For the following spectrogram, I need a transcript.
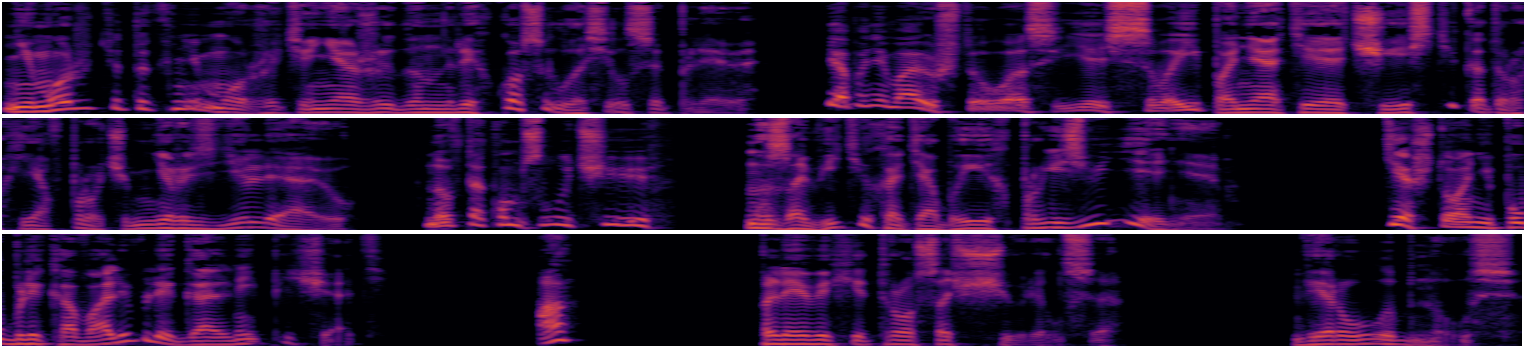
Не можете, так не можете, — неожиданно легко согласился Плеве. Я понимаю, что у вас есть свои понятия о чести, которых я, впрочем, не разделяю, но в таком случае назовите хотя бы их произведения. Те, что они публиковали в легальной печати. А? Плеве хитро сощурился. Вера улыбнулась.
